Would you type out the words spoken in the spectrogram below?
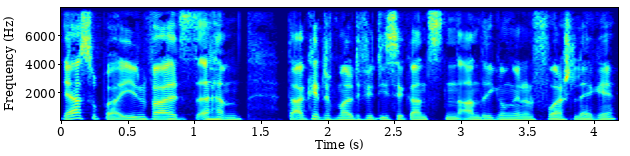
ja, super. Jedenfalls ähm, danke mal für diese ganzen Anregungen und Vorschläge.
